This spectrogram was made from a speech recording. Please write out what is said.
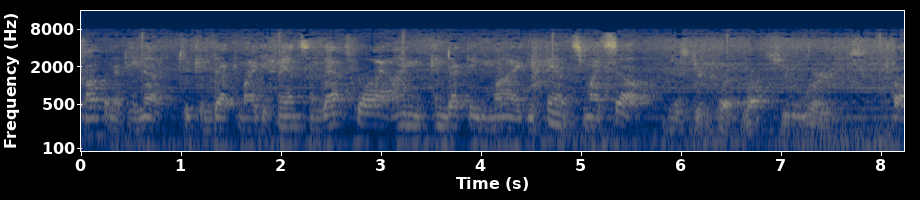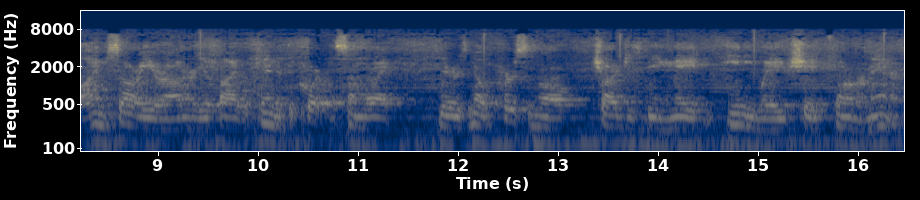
competent enough to conduct my defense, and that's why I'm conducting my defense myself. Mr. Cook, watch your words. Well, I'm sorry, Your Honor, if I've offended the court in some way. There is no personal charges being made in any way, shape, form, or manner.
